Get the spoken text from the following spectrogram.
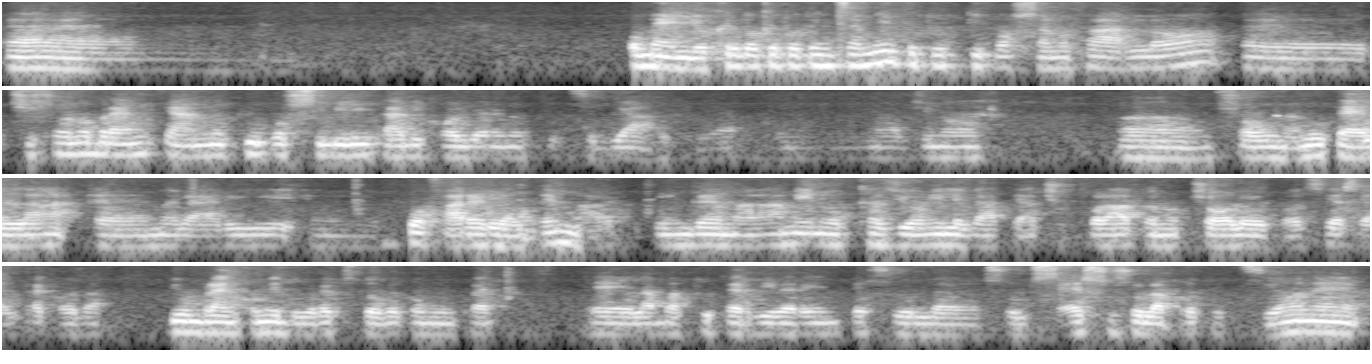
Eh, o meglio, credo che potenzialmente tutti possano farlo, eh, ci sono brand che hanno più possibilità di cogliere notizie di altri. Ecco. Immagino uh, so, una Nutella eh, magari eh, può fare real time marketing, ma ha meno occasioni legate a cioccolato, nocciolo e qualsiasi altra cosa di un brand come Durex, dove comunque eh, la battuta irriverente sul, sul, sesso, sulla protezione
